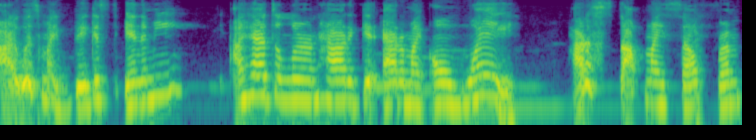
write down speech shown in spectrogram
I was my biggest enemy, I had to learn how to get out of my own way, how to stop myself from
